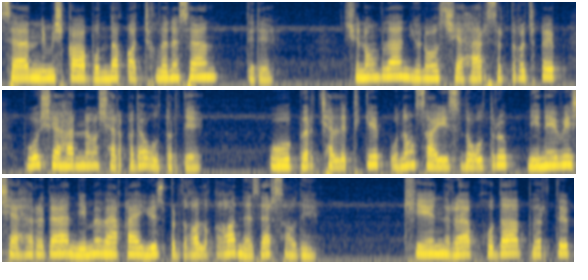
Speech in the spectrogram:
"Сен нимишка бондак ачыкланасың?" диде. Шинн белән Юнос шәһәр сыртыга чыгып, бу шәһәрнең шәригәдә ултырды. u bir challa tikib uning soyasida o'tirib nenevi shahrida nima vaqa yuz birdig'anligiga nazar soldi keyin rab xudo bir tip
